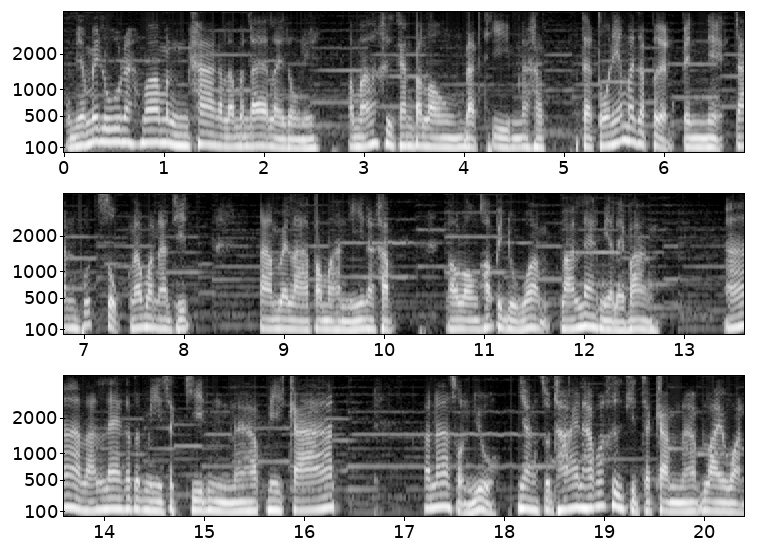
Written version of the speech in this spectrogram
ผมยังไม่รู้นะว่ามันฆ่ากันแล้วมันได้อะไรตรงนี้ ต่อมาก็คือการประลองแบบทีมนะครับ แต่ตัวนี้มันจะเปิดเป็นเนี่ยจันทร์พุธศุกร์และวันอาทิตย์ตามเวลาประมาณนี้นะครับ เราลองเข้าไปดูว่าร้านแรกมีอะไรบ้างอ่าร้านแรกก็จะมีสกินนะครับ มีการ์ด ก็น่าสนอยู่ อย่างสุดท้ายนะครับก็คือกิจกรรมนะครับรายวัน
